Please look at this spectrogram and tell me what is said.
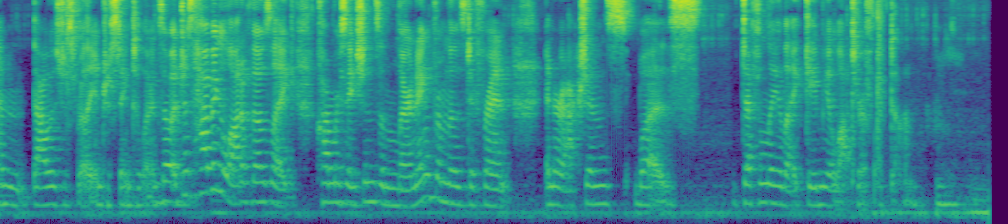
and that was just really interesting to learn. So just having a lot of those like conversations and learning from those different interactions was definitely like gave me a lot to reflect on. Mm-hmm.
